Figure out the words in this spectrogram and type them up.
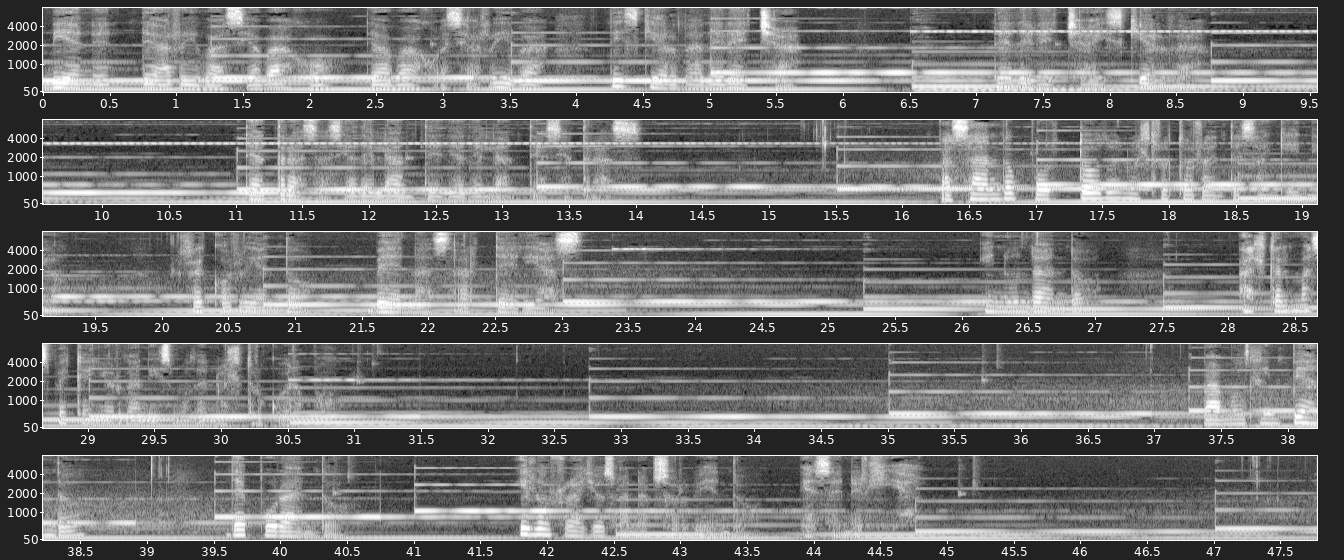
Vienen de arriba hacia abajo, de abajo hacia arriba, de izquierda a derecha, de derecha a izquierda, de atrás hacia adelante, de adelante hacia atrás, pasando por todo nuestro torrente sanguíneo, recorriendo venas, arterias, inundando hasta el más pequeño organismo de nuestro cuerpo. Vamos limpiando, depurando y los rayos van absorbiendo esa energía.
